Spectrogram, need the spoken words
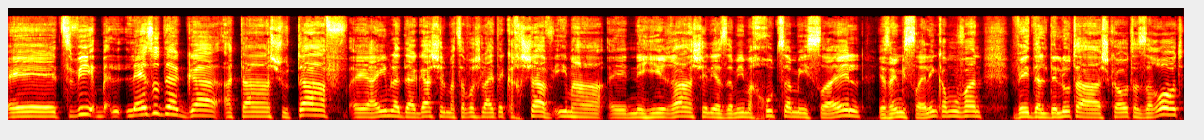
אה, צבי, לאיזו דאגה אתה שותף? אה, האם לדאגה של מצבו של הייטק עכשיו עם הנהירה של יזמים החוצה מישראל, יזמים ישראלים כמובן, והידלדלות ההשקעות הזרות,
